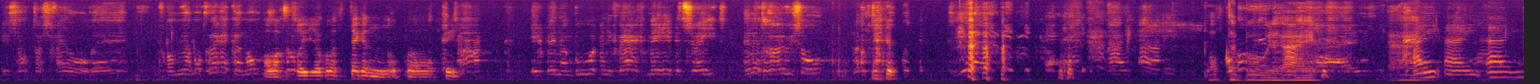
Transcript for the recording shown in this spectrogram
Is op de schelden. van ja, moet werken, man. Oh, wacht, ik zal jullie ook wel even taggen op eh, Facebook. Ik ben een boer en ik werk mee in het zweet en het reuzel. Ja. Op de boerderij. Ai, ai, ai.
